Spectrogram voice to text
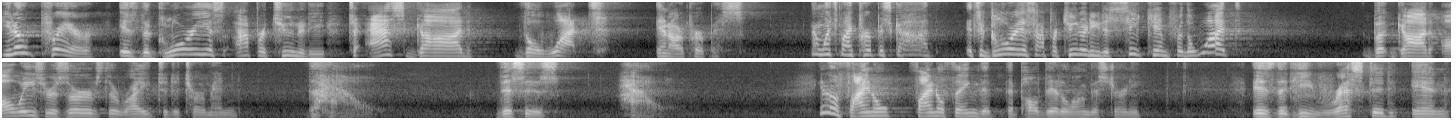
You know, prayer is the glorious opportunity to ask God the what in our purpose. And what's my purpose, God? It's a glorious opportunity to seek Him for the what. But God always reserves the right to determine the how. This is how. You know, the final, final thing that, that Paul did along this journey is that he rested in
